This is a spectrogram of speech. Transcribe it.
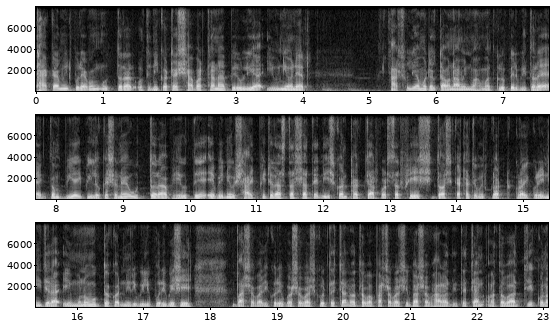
ঢাকা, মিরপুর এবং উত্তরার অতি নিকটে, সাভার থানা, পিরুলিয়া ইউনিয়নের আশুলিয়া মডেল টাউন আমিন মোহাম্মদ গ্রুপের ভিতরে একদম ভিআইপি লোকেশনে উত্তরা ভিউতে এভিনিউ ষাট ফিটের রাস্তার সাথে নিষ্কণ্ঠক চার পর্সার ফ্রেশ দশ কাঠা জমির প্লট ক্রয় করে নিজেরা এই মনোমুগ্ধকর নিরিবিলি পরিবেশে বাসা বাড়ি করে বসবাস করতে চান অথবা পাশাপাশি বাসা ভাড়া দিতে চান অথবা যে কোনো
